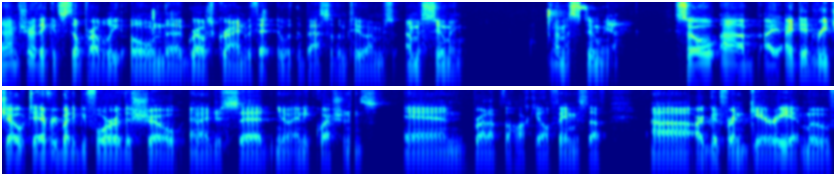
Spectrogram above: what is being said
and I'm sure they could still probably own the gross grind with it with the best of them too. I'm I'm assuming. I'm assuming. Yeah. So uh, I, I did reach out to everybody before the show, and I just said, you know, any questions, and brought up the Hockey Hall of Fame and stuff. Uh, our good friend Gary at Move,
